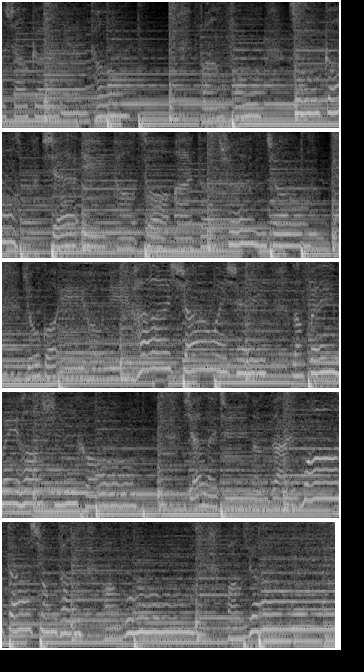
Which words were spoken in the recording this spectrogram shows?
多少个年头，仿佛足够写一套错爱的春秋。如果以后你还想为谁？浪费美好时候，眼泪只能在我的胸膛毫无保留。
